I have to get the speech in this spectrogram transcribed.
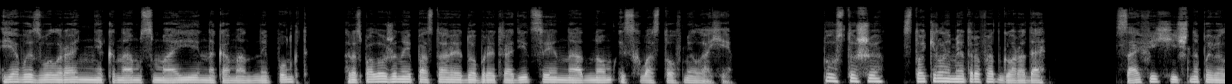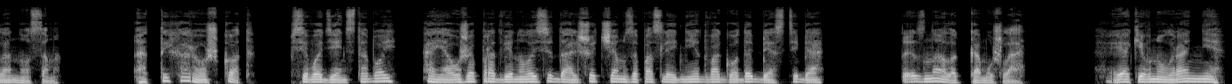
Я вызвал ранее к нам с Майей на командный пункт, расположенный по старой доброй традиции на одном из хвостов Мелахи. «Пустоши, сто километров от города». Сафи хищно повела носом. «А ты хорош, кот. Всего день с тобой, а я уже продвинулась дальше, чем за последние два года без тебя». «Ты знала, к кому шла». Я кивнул ранне,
